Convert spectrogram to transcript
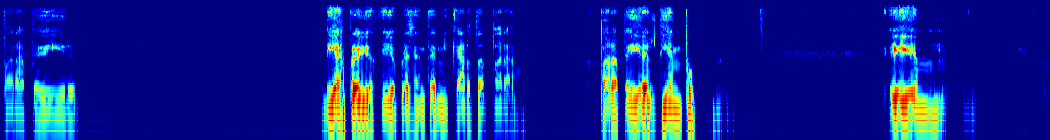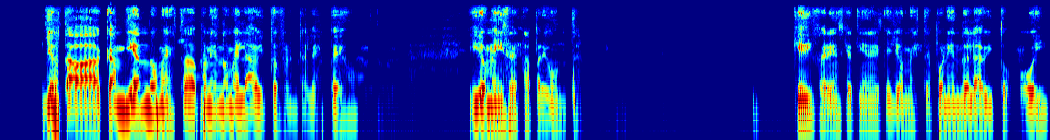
para pedir días previos que yo presente mi carta para, para pedir el tiempo, eh, yo estaba cambiándome, estaba poniéndome el hábito frente al espejo y yo me hice esta pregunta. ¿Qué diferencia tiene el que yo me esté poniendo el hábito hoy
